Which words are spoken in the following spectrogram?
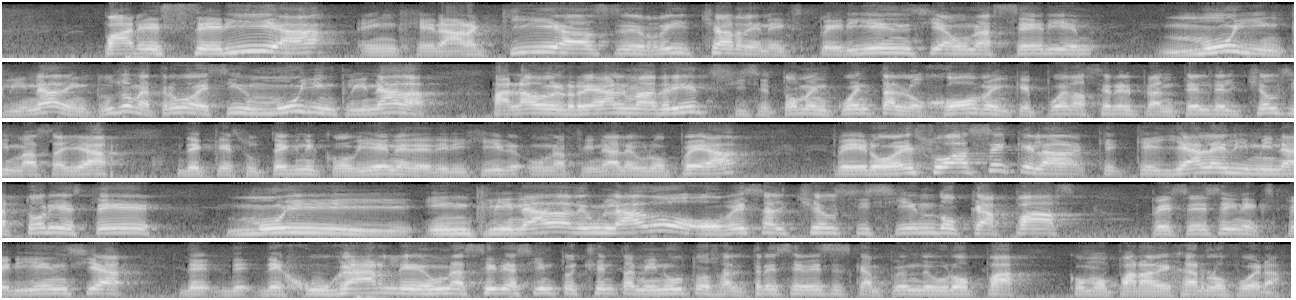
Parecería en jerarquías, Richard, en experiencia, una serie muy inclinada, incluso me atrevo a decir muy inclinada al lado del Real Madrid, si se toma en cuenta lo joven que pueda ser el plantel del Chelsea, más allá de que su técnico viene de dirigir una final europea, pero eso hace que, la, que ya la eliminatoria esté muy inclinada de un lado o ves al Chelsea siendo capaz, pese a esa inexperiencia, de, jugarle una serie a 180 minutos al 13 veces campeón de Europa como para dejarlo fuera?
